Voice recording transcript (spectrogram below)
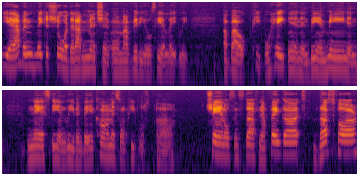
yeah, I've been making sure that I mention on my videos here lately about people hating and being mean and nasty and leaving bad comments on people's uh, channels and stuff. Now, thank God, thus far,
